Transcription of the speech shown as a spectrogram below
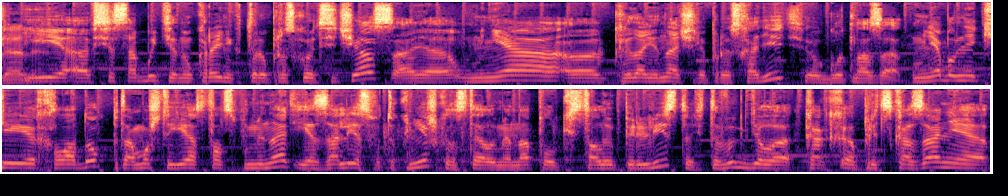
Да-да. И э, все события на Украине, которые происходят сейчас, а, у меня, э, когда они начали происходить э, год назад, у меня был некий холодок, потому что я стал вспоминать, я залез в эту книжку, она стояла у меня на полке, стал ее перелистывать. Это выглядело как э, предсказание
